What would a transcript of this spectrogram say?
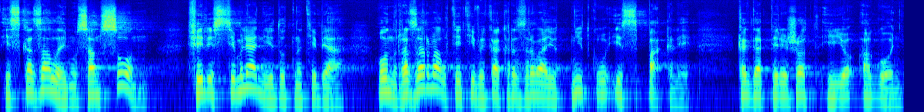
и сказала ему, «Самсон, филистимляне идут на тебя». Он разорвал тетивы, как разрывают нитку из пакли, когда пережжет ее огонь,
